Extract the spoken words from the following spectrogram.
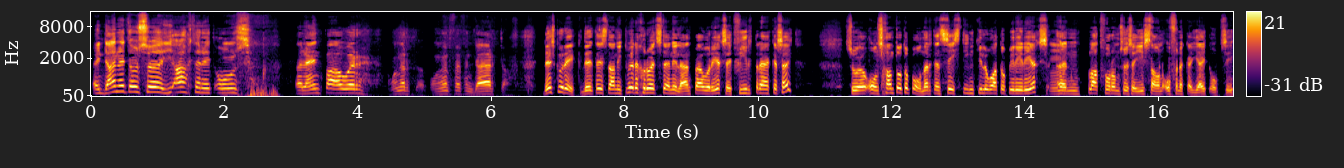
En dan het ons uh, hier agter het ons 'n Land Power 100 135. Dis korrek. Dit is dan die tweede grootste in die Landpower reeks. Hy het 4 trekkers uit. So ons gaan tot op 116 kW op hierdie reeks mm. in platform soos hy hier staan of in 'n kajuit opsie.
